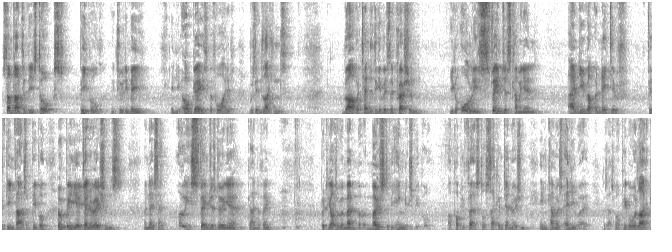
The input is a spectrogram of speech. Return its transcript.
sometimes in these talks, people, including me, in the old days before I was enlightened, rather tended to give this impression you got all these strangers coming in, and you got the native 15,000 people who've been here generations and they said, what are these strangers doing here, kind of thing. But you've got to remember that most of the English people are probably first or second generation incomers anyway, because that's what people were like.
